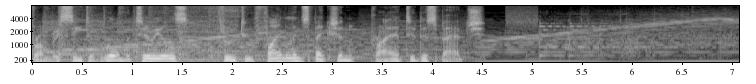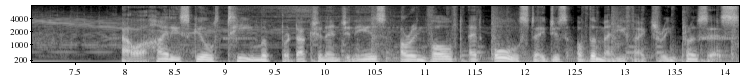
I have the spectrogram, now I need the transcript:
from receipt of raw materials through to final inspection prior to dispatch. Our highly skilled team of production engineers are involved at all stages of the manufacturing process,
